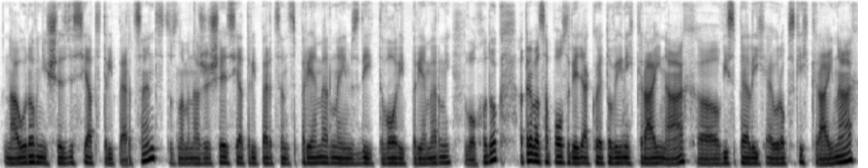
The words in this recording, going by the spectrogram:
na úrovni 63%, to znamená, že 63% z priemernej mzdy tvorí priemerný dôchodok. A treba sa pozrieť, ako je to v iných krajinách, e, vyspelých európskych krajinách.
